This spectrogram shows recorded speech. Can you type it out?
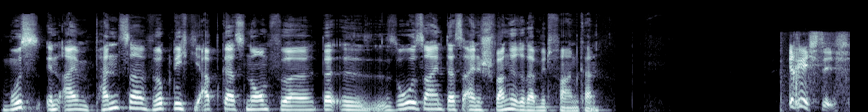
muss in einem Panzer wirklich die Abgasnorm für äh, so sein, dass eine Schwangere damit fahren kann? Richtig.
